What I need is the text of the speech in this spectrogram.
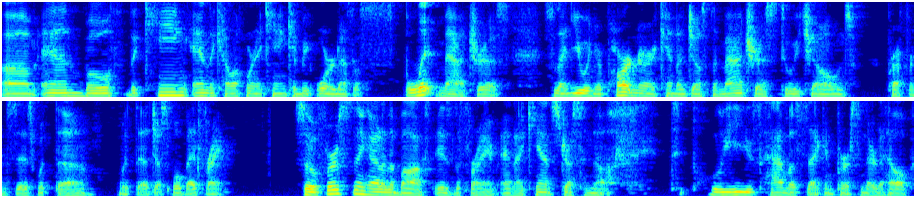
Um, and both the King and the California King can be ordered as a split mattress so that you and your partner can adjust the mattress to each own's preferences with the with the adjustable bed frame. So first thing out of the box is the frame, and I can't stress enough to please have a second person there to help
